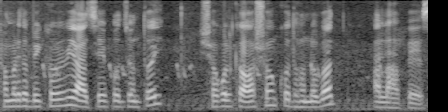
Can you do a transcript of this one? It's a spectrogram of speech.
সম্মানিত বৃক্ষপ্রেমী আজ এই পর্যন্তই। সকলকে অসংখ্য ধন্যবাদ। আল্লাহ হাফেজ।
